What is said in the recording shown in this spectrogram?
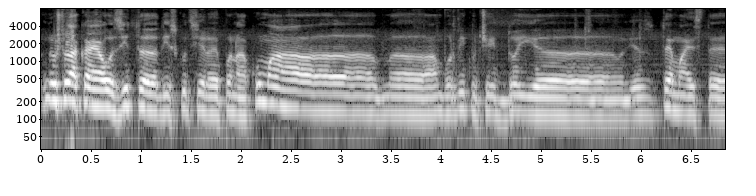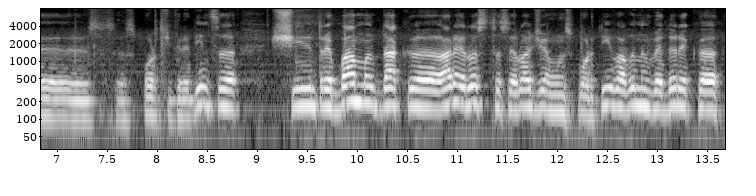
nu știu dacă ai auzit uh, discuțiile până acum, uh, uh, am vorbit cu cei doi, uh, tema este s- sport și credință și întrebam dacă are rost să se roage un sportiv, având în vedere că, uh,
